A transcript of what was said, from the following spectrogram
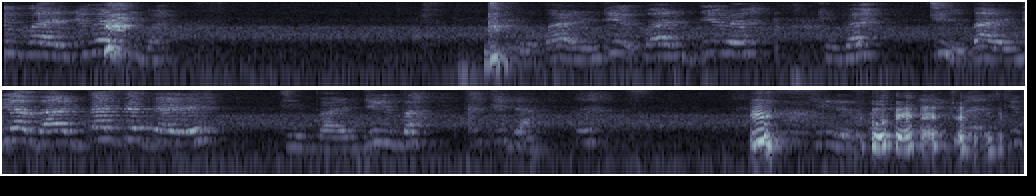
제발 제발 제발 제발 제발 제발 따뜻해 제발 제발 따뜻해 뭐야, 제발 저기.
